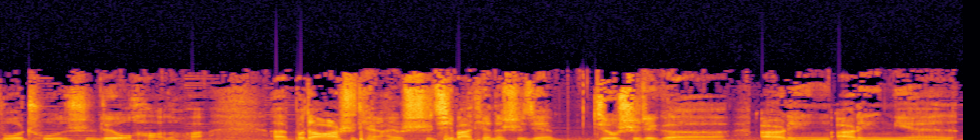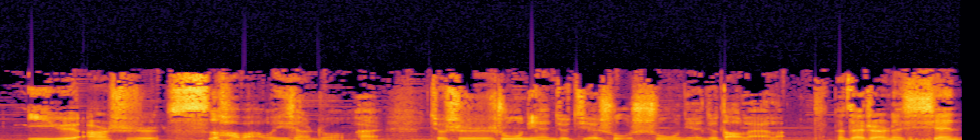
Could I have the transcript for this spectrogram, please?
播出是六号的话，呃，不到二十天，还有十七八天的时间，就是这个二零二零年一月二十四号吧，我印象中，哎，就是猪年就结束，鼠年就到来了。那在这儿呢，先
